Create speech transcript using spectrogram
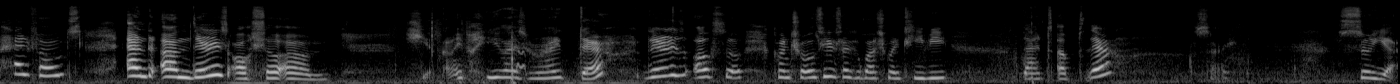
headphones. And um there is also um here, let me put you guys right there. There is also controls here so I can watch my TV that's up there. Sorry. So yeah,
